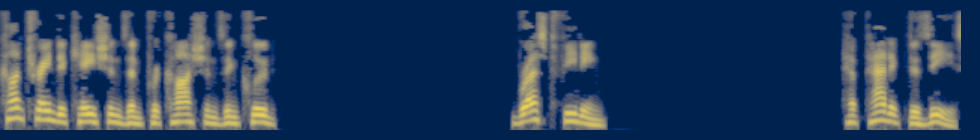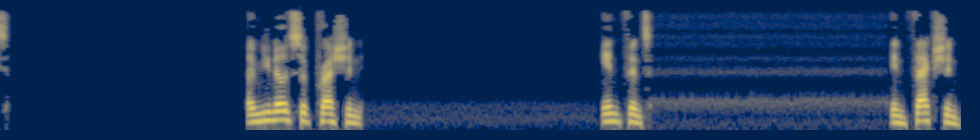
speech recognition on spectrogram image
Contraindications and precautions include Breastfeeding Hepatic disease Immunosuppression Infants Infection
